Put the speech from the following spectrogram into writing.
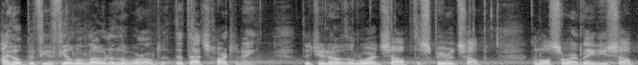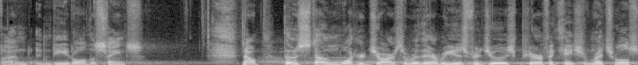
I hope if you feel alone in the world, that that's heartening, that you know the Lord's help, the Spirit's help, and also Our Lady's help, and indeed all the saints. Now, those stone water jars that were there were used for Jewish purification rituals.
